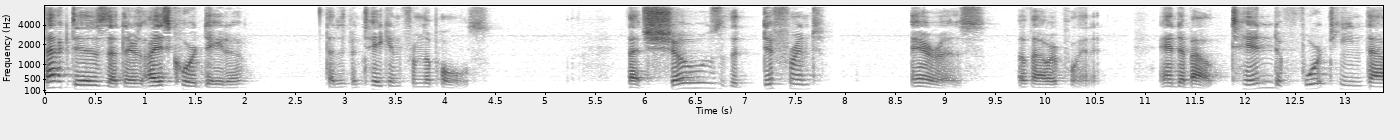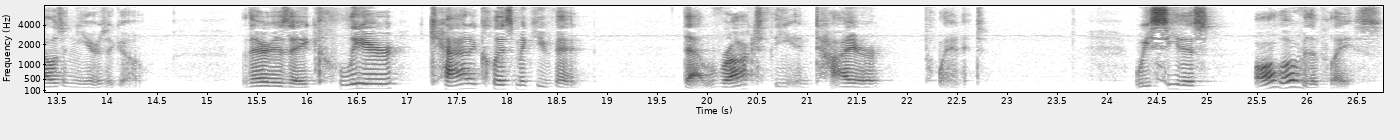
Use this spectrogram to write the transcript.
Fact is that there's ice core data that has been taken from the poles that shows the different eras of our planet. And about 10 to 14,000 years ago, there is a clear cataclysmic event that rocked the entire planet. We see this all over the place.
